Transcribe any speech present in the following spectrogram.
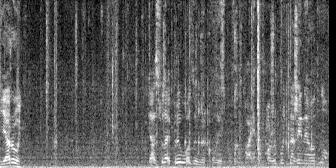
Ярунь. Я сюди привозив вже колись був комбайном, може бути навіть не одного.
